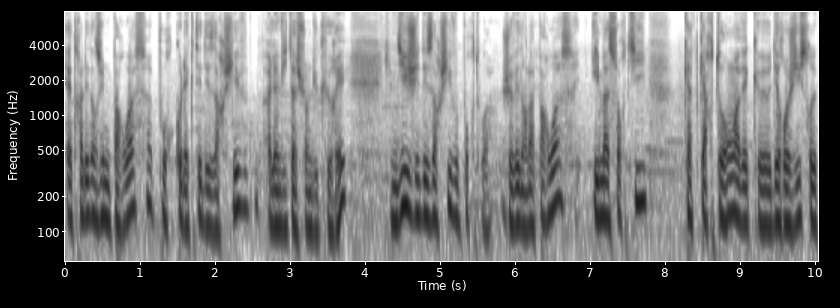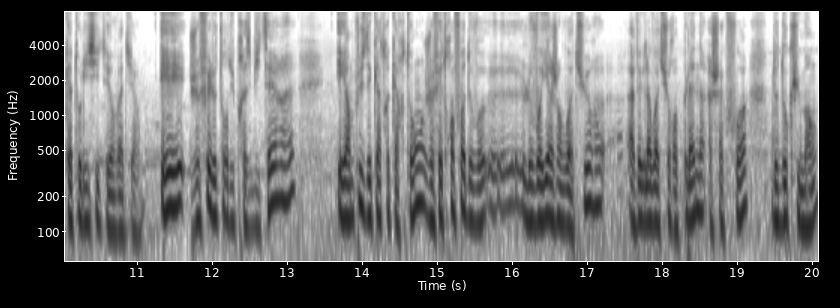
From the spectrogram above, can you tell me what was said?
être allé dans une paroisse pour collecter des archives à l'invitation du curé, qui me dit J'ai des archives pour toi. Je vais dans la paroisse. Il m'a sorti quatre cartons avec euh, des registres de catholicité, on va dire. Et je fais le tour du presbytère Et en plus des quatre cartons, je fais trois fois de vo le voyage en voiture, avec la voiture pleine à chaque fois, de documents.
